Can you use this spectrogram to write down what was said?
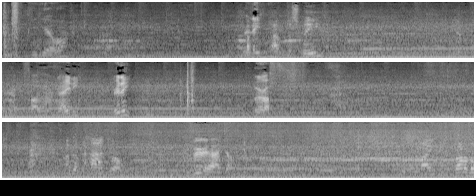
PTO on. Ready? Up to speed. Yep, we're up 580. Ready? We're off. I got the hard job. Very high jump. Yep. Looking like in front of the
